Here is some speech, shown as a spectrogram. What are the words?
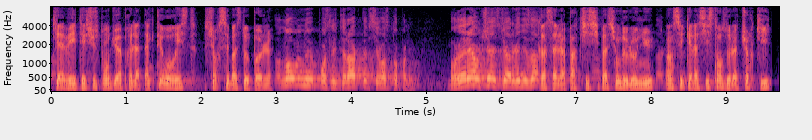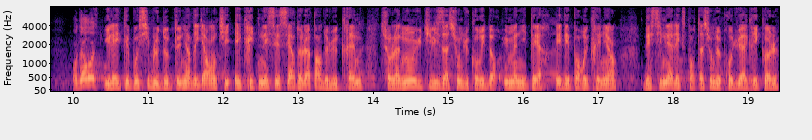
qui avaient été suspendus après l'attaque terroriste sur Sébastopol. Grâce à la participation de l'ONU ainsi qu'à l'assistance de la Turquie, il a été possible d'obtenir des garanties écrites nécessaires de la part de l'Ukraine sur la non-utilisation du corridor humanitaire et des ports ukrainiens destinés à l'exportation de produits agricoles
